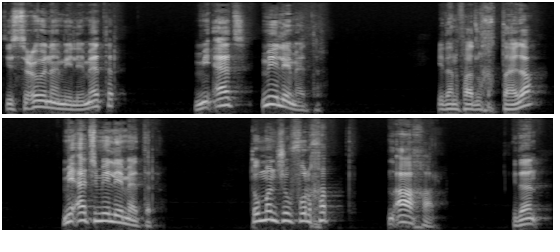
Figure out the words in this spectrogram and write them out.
تسعون مليمتر. مئة مليمتر. إذا في هذا الخط هذا مئة مليمتر. ثم نشوف الخط الآخر. إذا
